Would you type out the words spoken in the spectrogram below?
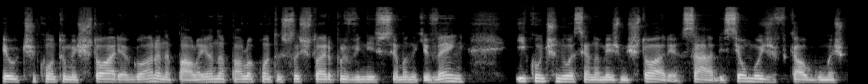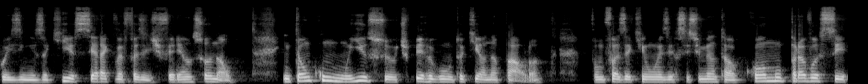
eu te conto uma história agora, Ana Paula, e a Ana Paula conta essa história para o Vinícius semana que vem e continua sendo a mesma história, sabe? Se eu modificar algumas coisinhas aqui, será que vai fazer diferença ou não? Então, com isso, eu te pergunto aqui, Ana Paula, vamos fazer aqui um exercício mental. Como, para você,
